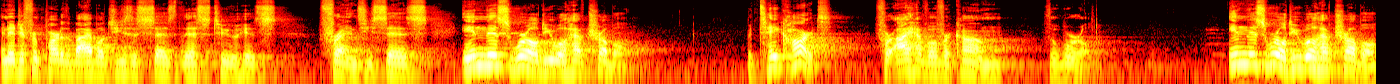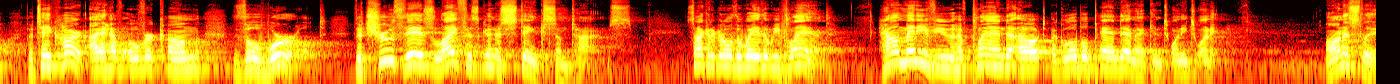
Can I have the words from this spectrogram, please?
In a different part of the Bible, Jesus says this to his friends. He says, In this world you will have trouble. But take heart, for I have overcome the world. In this world you will have trouble, but take heart, I have overcome the world. The truth is, life is going to stink sometimes. It's not going to go the way that we planned. How many of you have planned out a global pandemic in 2020? Honestly,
